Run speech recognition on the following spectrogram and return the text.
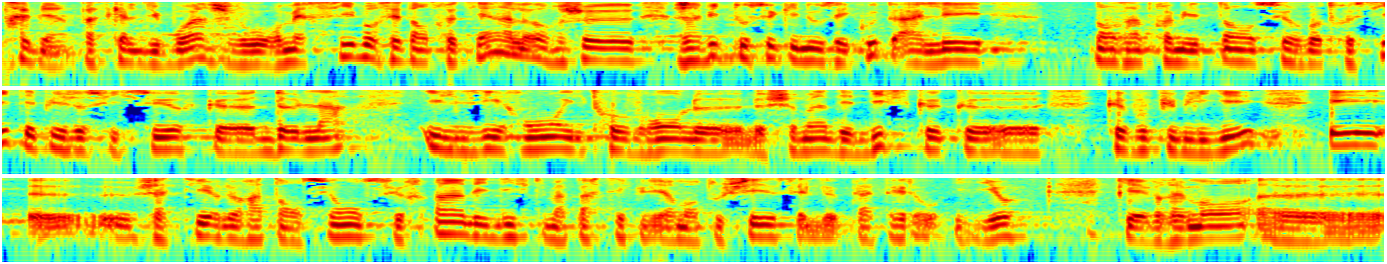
Très bien. Pascal Dubois, je vous remercie pour cet entretien. Alors, j'invite tous ceux qui nous écoutent à aller dans un premier temps sur votre site et puis je suis sûr que de là, ils iront, ils trouveront le, chemin des disques que, que vous publiez. Et euh, j'attire leur attention sur un des disques qui m'a particulièrement touché, c'est le Platero Io, qui est vraiment euh,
